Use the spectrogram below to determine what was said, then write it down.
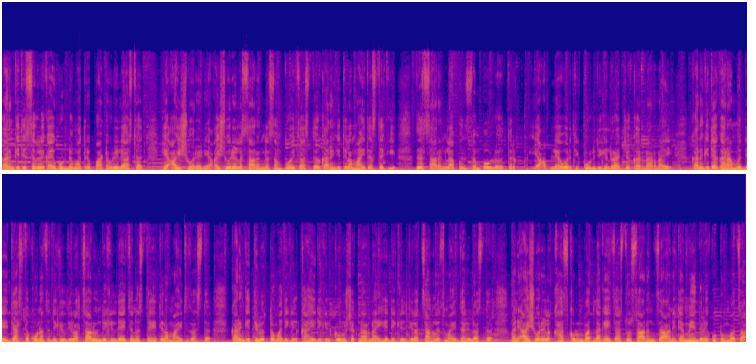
कारण की ते सगळे काही गुंड मात्र पाठवलेले असतात हे ऐश्वर्याने. ऐश्वर्याला सारंगला संपवायचं असतं कारण की तिला माहीत असतं की जर सारंगला आपण संपवलं तर आपल्यावरती कोणी देखील राज्य करणार नाही. कारण की त्या घरामध्ये जास्त कोणाचं देखील तिला चालून देखील द्यायचं नसतं हे तिला माहीतच असतं. कारण की तिलोत्तमा देखील काही देखील करू शकणार नाही हे देखील तिला चांगलंच माहीत झालेलं असतं. आणि ऐश्वर्याला खास करून बदला घ्यायचा असतो सारंगचा आणि त्या मेंदळे कुटुंबाचा.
